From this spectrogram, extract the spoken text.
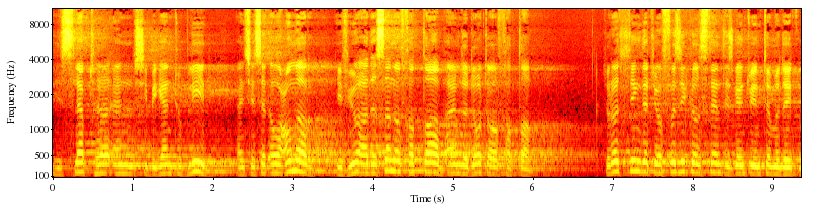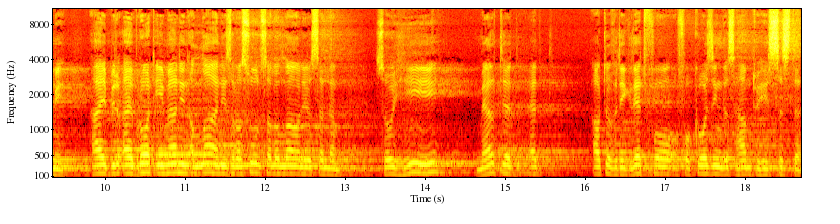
he slapped her and she began to bleed. And she said, Oh Umar, if you are the son of Khattab, I am the daughter of Khattab. Do not think that your physical strength is going to intimidate me. I, I brought Iman in Allah and His Rasul sallallahu alayhi wasallam. So he melted at, out of regret for, for causing this harm to his sister.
